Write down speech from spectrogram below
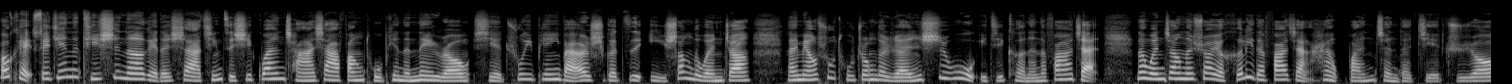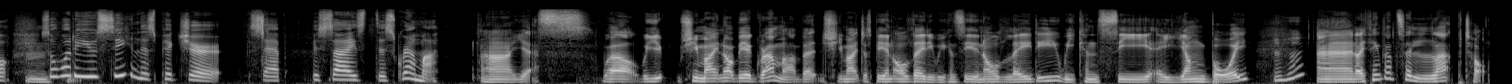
OK，所以今天的提示呢，给的是啊，请仔细观察下方图片的内容，写出一篇一百二十个字以上的文章，来描述图中的人事物以及可能的发展。那文章呢，需要有合理的发展和完整的结局哦。Mm. So what do you see in this picture, Seb? Besides this grandma? Ah, uh, yes. Well, we, she might not be a grandma, but she might just be an old lady. We can see an old lady, we can see a young boy, mm -hmm. and I think that's a laptop,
